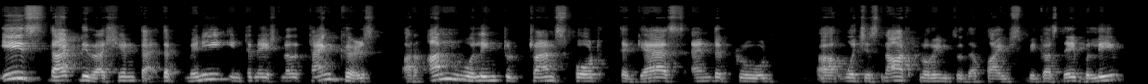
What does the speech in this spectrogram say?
is that the Russian, ta- that many international tankers are unwilling to transport the gas and the crude, uh, which is not flowing through the pipes because they believe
